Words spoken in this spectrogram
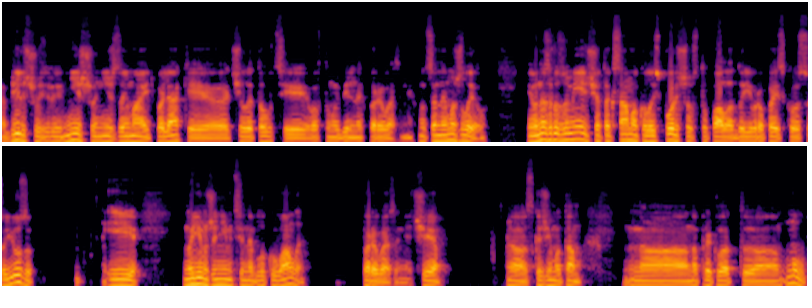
більшу нішу, ніж займають поляки е, чи литовці в автомобільних перевезеннях. Ну це неможливо. І вони зрозуміють, що так само колись Польща вступала до Європейського Союзу, і ну їм же німці не блокували перевезення, чи, е, скажімо, там, е, наприклад, е, ну,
